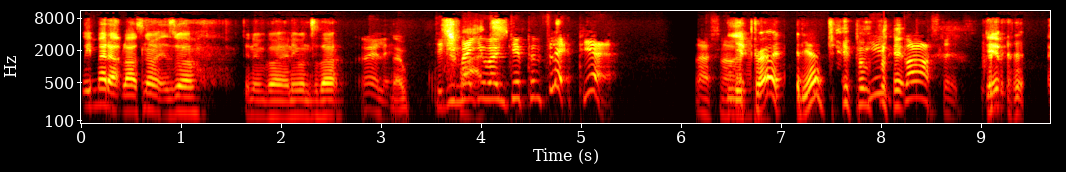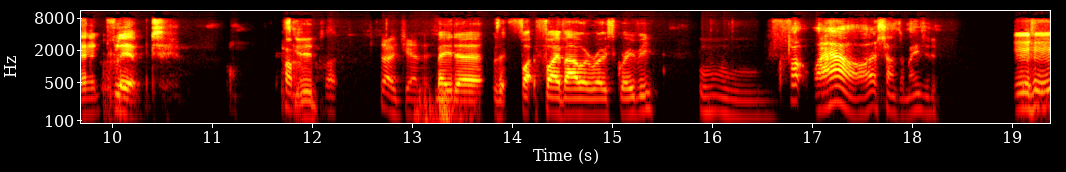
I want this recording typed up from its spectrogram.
we met up last night as well. Didn't invite anyone to that. Really? No. Did you make your own dip and flip? Yeah. That's nice. You tried, yeah. Tip and You flip. bastards. Dip and flipped. It's good. So jealous. Made a was it fi- five hour roast gravy? Ooh, Fuck, wow, that sounds amazing. hmm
